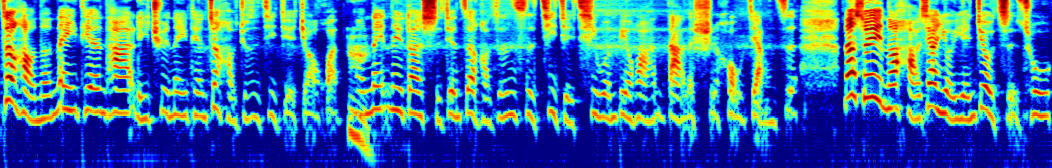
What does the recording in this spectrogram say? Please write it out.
正好呢，那一天他离去那一天正好就是季节交换，嗯、那那段时间正好真是季节气温变化很大的时候，这样子。那所以呢，好像有研究指出，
